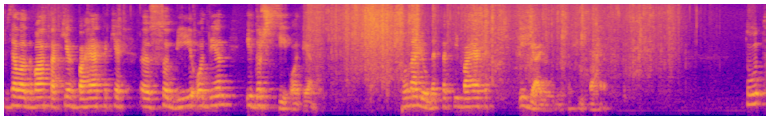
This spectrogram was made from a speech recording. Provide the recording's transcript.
Взяла два таких багетики е, собі один і дочці один. Вона любить такий багетик, і я люблю такий багет. Тут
